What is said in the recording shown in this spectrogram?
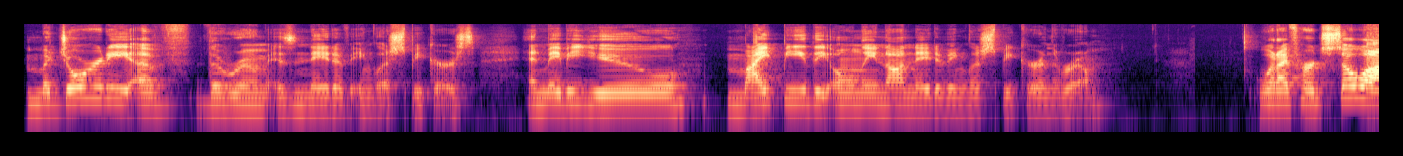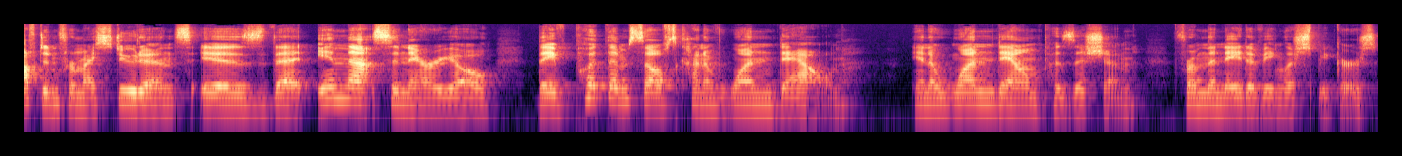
majority of the room is native English speakers and maybe you might be the only non-native English speaker in the room. What I've heard so often from my students is that in that scenario, they've put themselves kind of one down in a one down position from the native English speakers.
